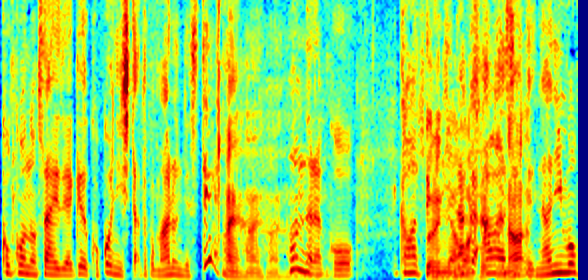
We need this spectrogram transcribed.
ここのサイズやけどここにしたとかもあるんですって、はいはいはいはい。ほんならこう変わってくる合わ合わせて何も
